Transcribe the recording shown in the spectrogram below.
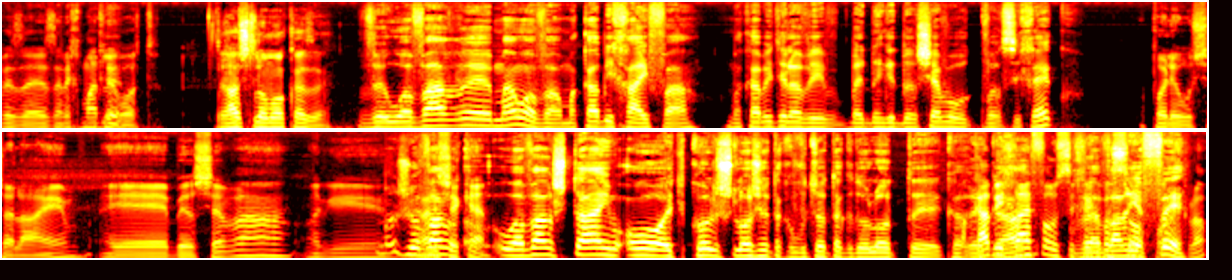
וזה זה נחמד כן. לראות. רז שלמה כזה. והוא עבר, אה, מה הוא עבר? מכבי חיפה, מכבי תל אביב, נגד באר שבע הוא כבר שיחק? הפועל ירושלים. אה, באר שבע, אני... לא, שהוא נראה לי עבר- שכן. הוא עבר שתיים או את כל שלושת הקבוצות הגדולות אה, כרגע. מכבי חיפה הוא שיחק בסוף יפה. רק, לא?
